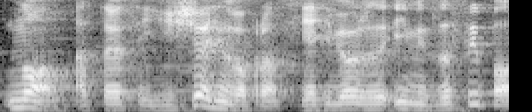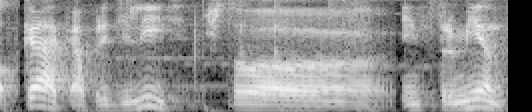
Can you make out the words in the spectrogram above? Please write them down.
Но остается еще один вопрос. Я тебе уже ими засыпал. Как определить, что инструмент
